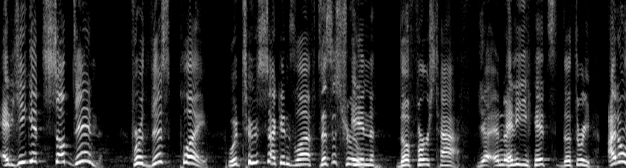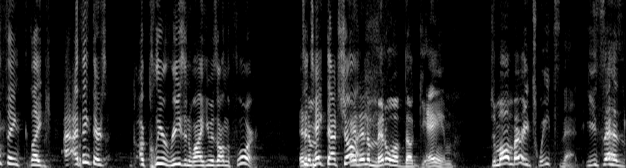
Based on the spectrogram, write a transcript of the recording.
And he gets subbed in for this play with two seconds left. This is true. In the first half. Yeah, and the- and he hits the three. I don't think like I I think there's a clear reason why he was on the floor to the- take that shot. And in the middle of the game, Jamal Murray tweets that. He says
